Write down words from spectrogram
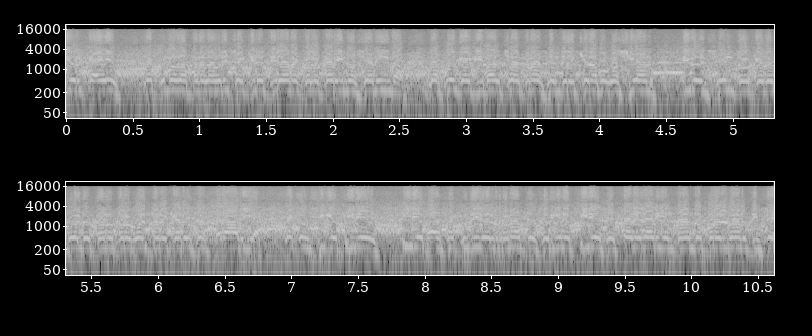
Yorka ahí, se acomoda para la derecha, quiere tirar a colocar y no se anima. La juega Guibalcha atrás, en derecha a Bogosian, tiro el centro que devuelve con otro golpe de cabeza Sarabia. Ya consigue Pires, Pires va a sacudir el remate, se viene Pires, está en el área entrando por el vértice.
